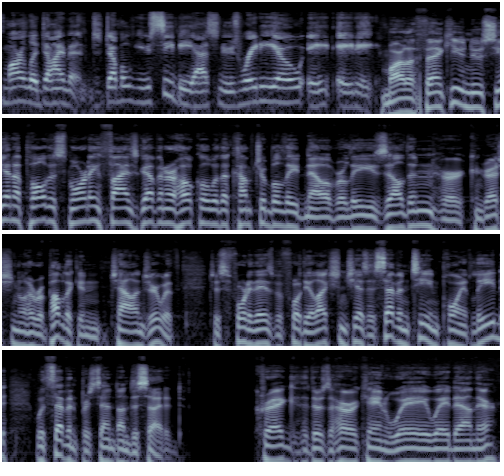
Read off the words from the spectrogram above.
Marla Diamond, WCBS News Radio 880. Marla, thank you. New Siena poll this morning finds Governor Hochul with a comfortable lead now over Lee Zeldin, her congressional, her Republican challenger, with just 40 days before the election. She has a 17 point lead with 7% undecided. Craig, there's a hurricane way, way down there.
